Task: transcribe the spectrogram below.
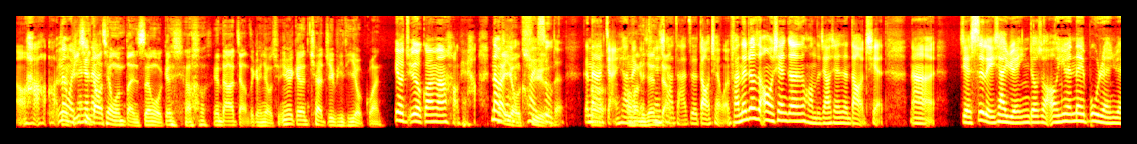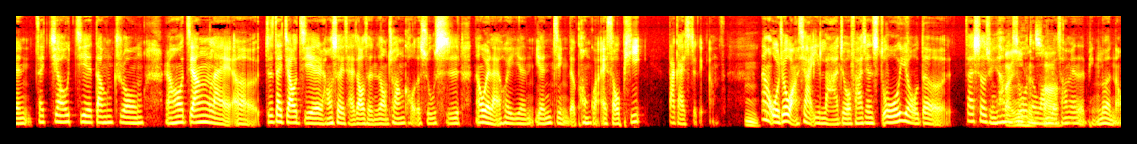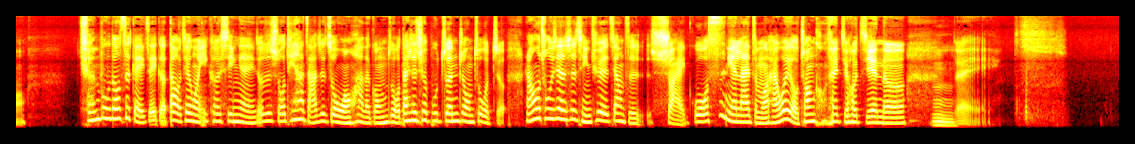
嗯、哦，好好好，那我比起道歉文本身，我更想要跟大家讲这个很有趣，因为跟 Chat GPT 有关。有有关吗？好，OK，好，那我就快速的跟大家讲一下那个天下杂志的道歉文。反正就是哦，先跟黄子佼先生道歉。那。解释了一下原因，就说哦，因为内部人员在交接当中，然后将来呃就是在交接，然后所以才造成这种窗口的疏失。那未来会严严谨的控管 SOP，大概是这个样子。嗯，那我就往下一拉，就发现所有的在社群上面所有的网友上面的评论哦。全部都是给这个道歉文一颗星哎，就是说天下杂志做文化的工作，但是却不尊重作者，然后出现事情却这样子甩锅。四年来怎么还会有窗口在交接呢？嗯，对。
